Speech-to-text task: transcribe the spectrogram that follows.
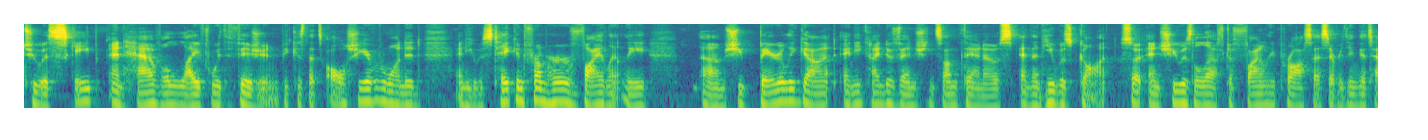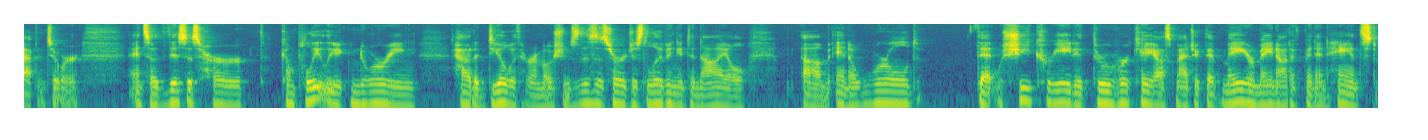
to escape and have a life with Vision because that's all she ever wanted, and he was taken from her violently. Um, she barely got any kind of vengeance on Thanos, and then he was gone. So, and she was left to finally process everything that's happened to her. And so, this is her completely ignoring how to deal with her emotions. This is her just living in denial um, in a world that she created through her chaos magic that may or may not have been enhanced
